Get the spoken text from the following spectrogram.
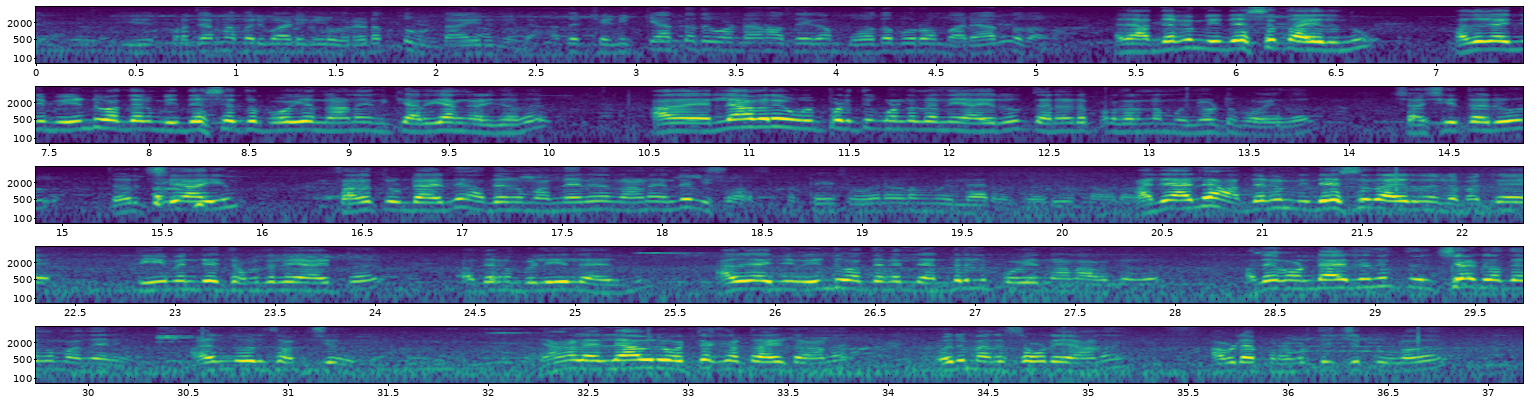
ഈ പ്രചരണ പരിപാടികൾ ഒരിടത്തും ഉണ്ടായിരുന്നില്ല. അത് ക്ഷണിക്കാത്തത് കൊണ്ടാണോ അദ്ദേഹം ബോധപൂർവം വരാത്തതാണോ? അല്ല അദ്ദേഹം വിദേശത്തായിരുന്നു. അത് കഴിഞ്ഞ് വീണ്ടും അദ്ദേഹം വിദേശത്ത് പോയി എന്നാണ് എനിക്കറിയാൻ കഴിഞ്ഞത്. അത് എല്ലാവരെയും ഉൾപ്പെടുത്തിക്കൊണ്ട് തന്നെയായിരുന്നു തെരഞ്ഞെടുപ്പ് പ്രചരണം മുന്നോട്ട് പോയത്. ശശി തരൂർ തീർച്ചയായും സ്ഥലത്തുണ്ടായിരുന്നു. അദ്ദേഹം വന്നതിനാണ് എന്റെ വിശ്വാസം. അല്ല അല്ല അദ്ദേഹം വിദേശത്തായിരുന്നല്ലോ. മറ്റേ ടീമിന്റെ ചുമതലയായിട്ട് അദ്ദേഹം വെളിയിലായിരുന്നു. അത് കഴിഞ്ഞ് വീണ്ടും അദ്ദേഹം ലണ്ടനിൽ പോയെന്നാണ് അറിഞ്ഞത്. അദ്ദേഹം ഉണ്ടായിരുന്നെങ്കിൽ തീർച്ചയായിട്ടും അദ്ദേഹം വന്നേനെ. അതിനൊന്നും ഒരു സംശയവുമില്ല. ഞങ്ങളെല്ലാവരും ഒറ്റക്കെട്ടായിട്ടാണ് ഒരു മനസ്സോടെയാണ് അവിടെ പ്രവർത്തിച്ചിട്ടുള്ളത്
